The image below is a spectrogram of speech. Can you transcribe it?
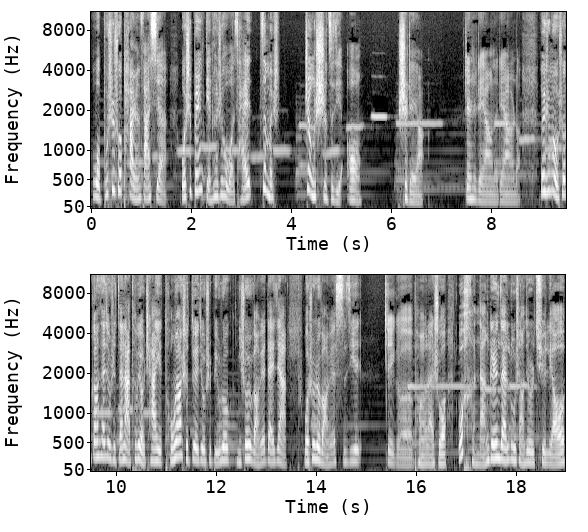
我不是说怕人发现，我是被人点出来之后，我才这么正视自己。哦，是这样，真是这样的，这样的。为什么我说刚才就是咱俩特别有差异？同样是对，就是比如说你说是网约代驾，我说是网约司机。这个朋友来说，我很难跟人在路上就是去聊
